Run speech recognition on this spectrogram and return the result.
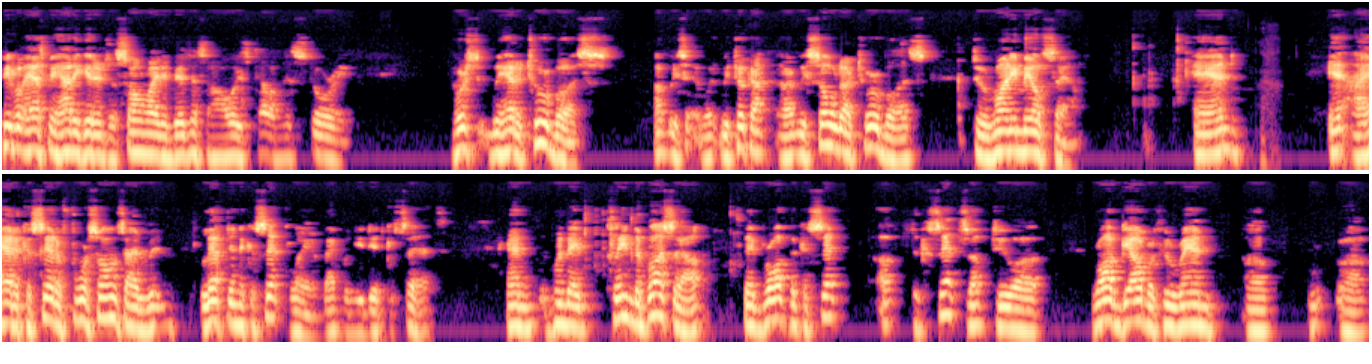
people ask me how to get into the songwriting business, and I always tell them this story. First, we had a tour bus. Uh, we we took out uh, we sold our tour bus to Ronnie Milsap, and it, I had a cassette of four songs I'd written left in the cassette player back when you did cassettes. And when they cleaned the bus out, they brought the cassette up, the cassettes up to uh, Rob Galbraith, who ran uh, uh,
